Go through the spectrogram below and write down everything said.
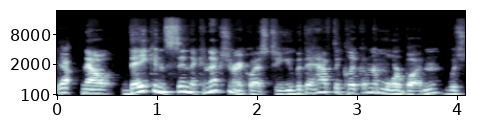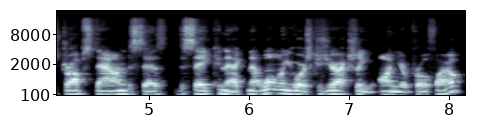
Yeah. Now they can send a connection request to you, but they have to click on the more button, which drops down to says to say connect. Now, won't on yours because you're actually on your profile.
